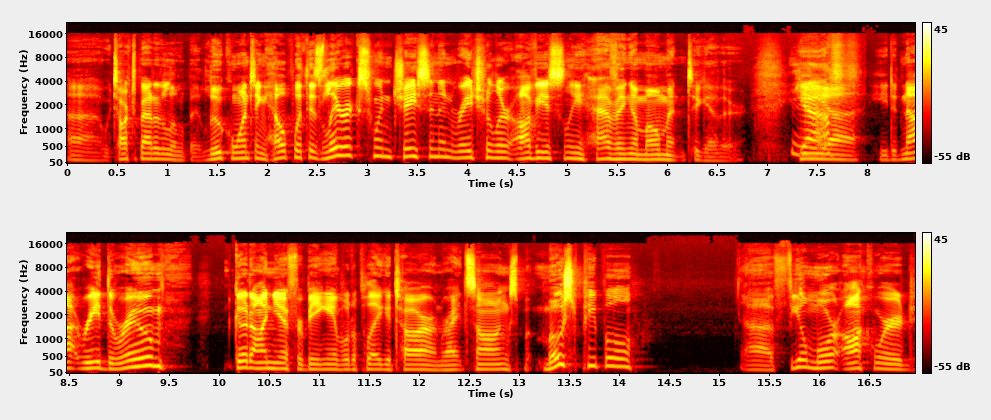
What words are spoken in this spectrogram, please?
Uh, we talked about it a little bit. Luke wanting help with his lyrics when Jason and Rachel are obviously having a moment together. He, Yeah. uh, he did not read the room. Good on you for being able to play guitar and write songs, but most people uh, feel more awkward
